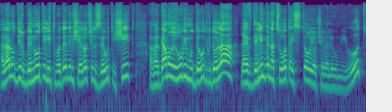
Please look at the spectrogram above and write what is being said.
הללו דרבנו אותי להתמודד עם שאלות של זהות אישית, אבל גם עוררו בי מודעות גדולה להבדלים בין הצורות ההיסטוריות של הלאומיות.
